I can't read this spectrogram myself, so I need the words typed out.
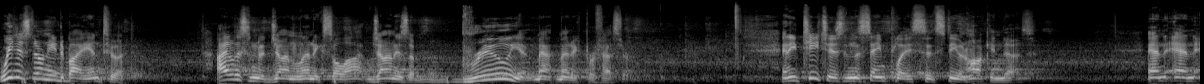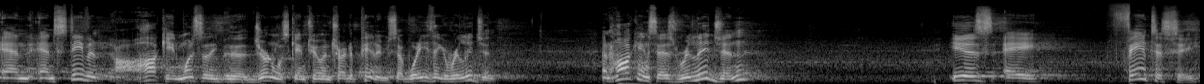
we just don't need to buy into it. I listen to John Lennox a lot. John is a brilliant mathematics professor. And he teaches in the same place that Stephen Hawking does. And, and, and, and Stephen Hawking, once the, the journalist came to him and tried to pin him, he said, What do you think of religion? And Hawking says, Religion is a fantasy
